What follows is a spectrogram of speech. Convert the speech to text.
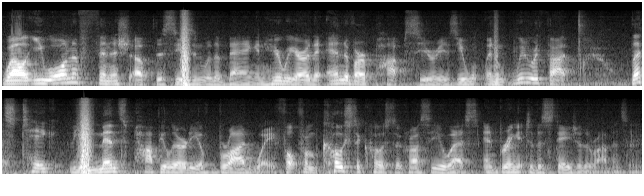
Well, you want to finish up the season with a bang, and here we are, the end of our pop series. You, and we were thought, let's take the immense popularity of Broadway felt from coast to coast across the U.S. and bring it to the stage of the Robinson.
